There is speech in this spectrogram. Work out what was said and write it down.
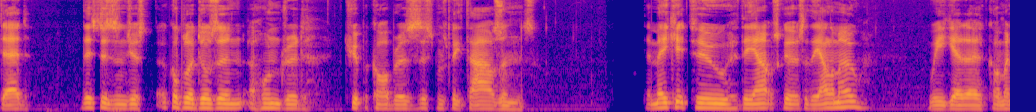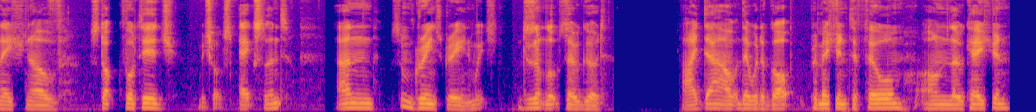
dead. This isn't just a couple of dozen, a hundred chupacabras, this must be thousands. They make it to the outskirts of the Alamo. We get a combination of stock footage, which looks excellent, and some green screen, which doesn't look so good. I doubt they would have got permission to film on location.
